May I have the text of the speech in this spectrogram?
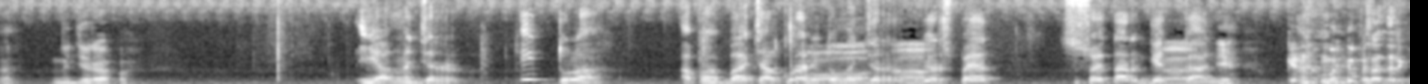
Hah? Ngejar apa? iya ngejar itulah apa baca Al-Qur'an itu Oh, ngejar ah. biar supaya sesuai target Nah, kan Iya. Kenapa pesantren?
